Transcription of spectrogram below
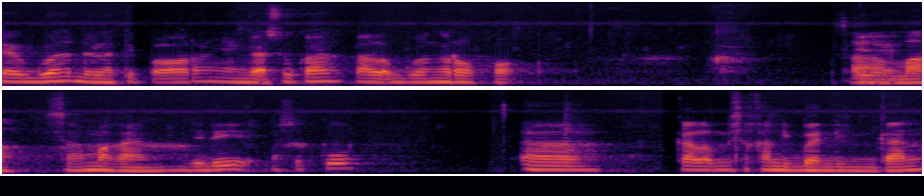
Cewek gua adalah tipe orang yang nggak suka kalau gua ngerokok. Sama. Iya, sama kan. Jadi maksudku eh kalau misalkan dibandingkan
